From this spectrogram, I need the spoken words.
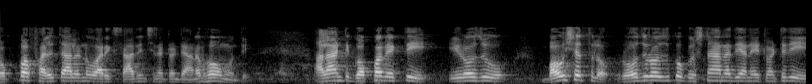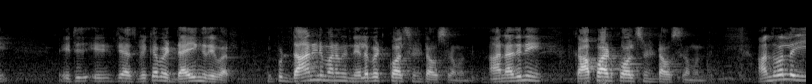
గొప్ప ఫలితాలను వారికి సాధించినటువంటి అనుభవం ఉంది. అలాంటి గొప్ప వ్యక్తి ఈరోజు భవిష్యత్తులో రోజు రోజుకు కృష్ణానది అనేటువంటిది it it has become a dying river ఇప్పుడు దానిని మనం నిలబెట్టుకోవాల్సిన అవసరం ఉంది. ఆ నదిని కాపాడుకోవాల్సిన అవసరం ఉంది. అందువల్ల ఈ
